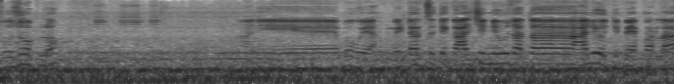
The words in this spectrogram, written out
सो झोपलो. आणि बघूया. मीटरचं ते कालची न्यूज आता आली होती पेपरला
